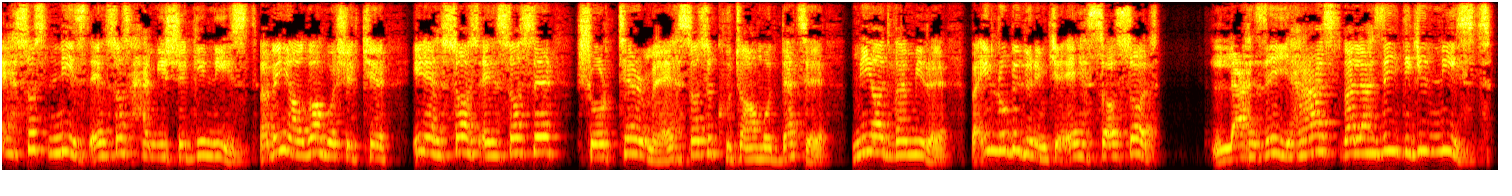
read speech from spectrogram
احساس نیست. احساس همیشگی نیست. و به این آگاه باشید که این احساس احساس شورت ترمه احساس کوتاه مدته میاد و میره. و این رو بدونیم که احساسات لحظه ای هست و لحظه ای دیگه نیست.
